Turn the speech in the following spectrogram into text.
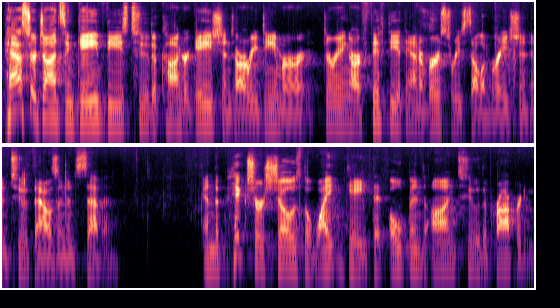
Pastor Johnson gave these to the congregation, to our Redeemer, during our 50th anniversary celebration in 2007. And the picture shows the white gate that opened onto the property.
